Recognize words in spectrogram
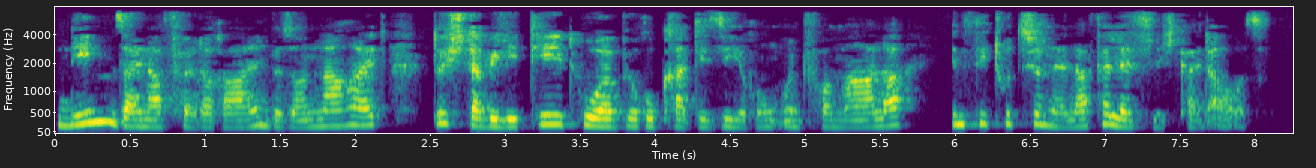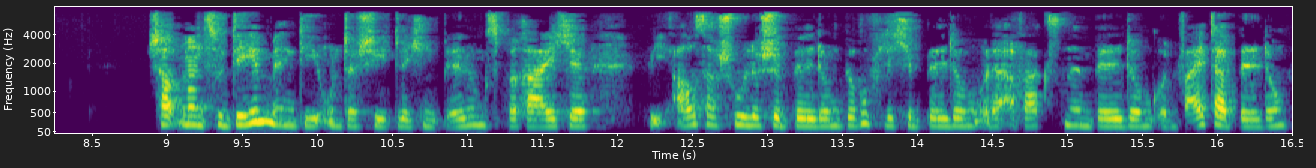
neben seiner föderalen Besonderheit durch Stabilität hoher Bürokratisierung und formaler institutioneller Verlässlichkeit aus. Schaut man zudem in die unterschiedlichen Bildungsbereiche wie außerschulische Bildung, berufliche Bildung oder Erwachsenenbildung und Weiterbildung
